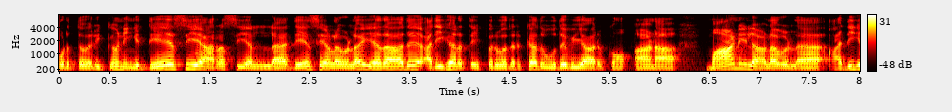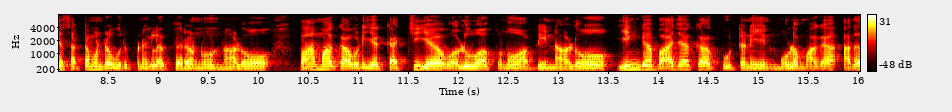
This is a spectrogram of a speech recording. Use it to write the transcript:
பொறுத்த வரைக்கும் நீங்கள் தேசிய அரசியலில் தேசிய அளவில் ஏதாவது அதிகாரத்தை பெறுவதற்கு அது உதவியாக இருக்கும். ஆனால் மாநில அளவில் அதிக சட்டமன்ற உறுப்பினர்களை பெறணும்னாலும் பாமகவுடைய கட்சியை வலுவாக்கணும் அப்படின்னாலும் இங்க பாஜக கூட்டணியின் மூலமாக அதை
